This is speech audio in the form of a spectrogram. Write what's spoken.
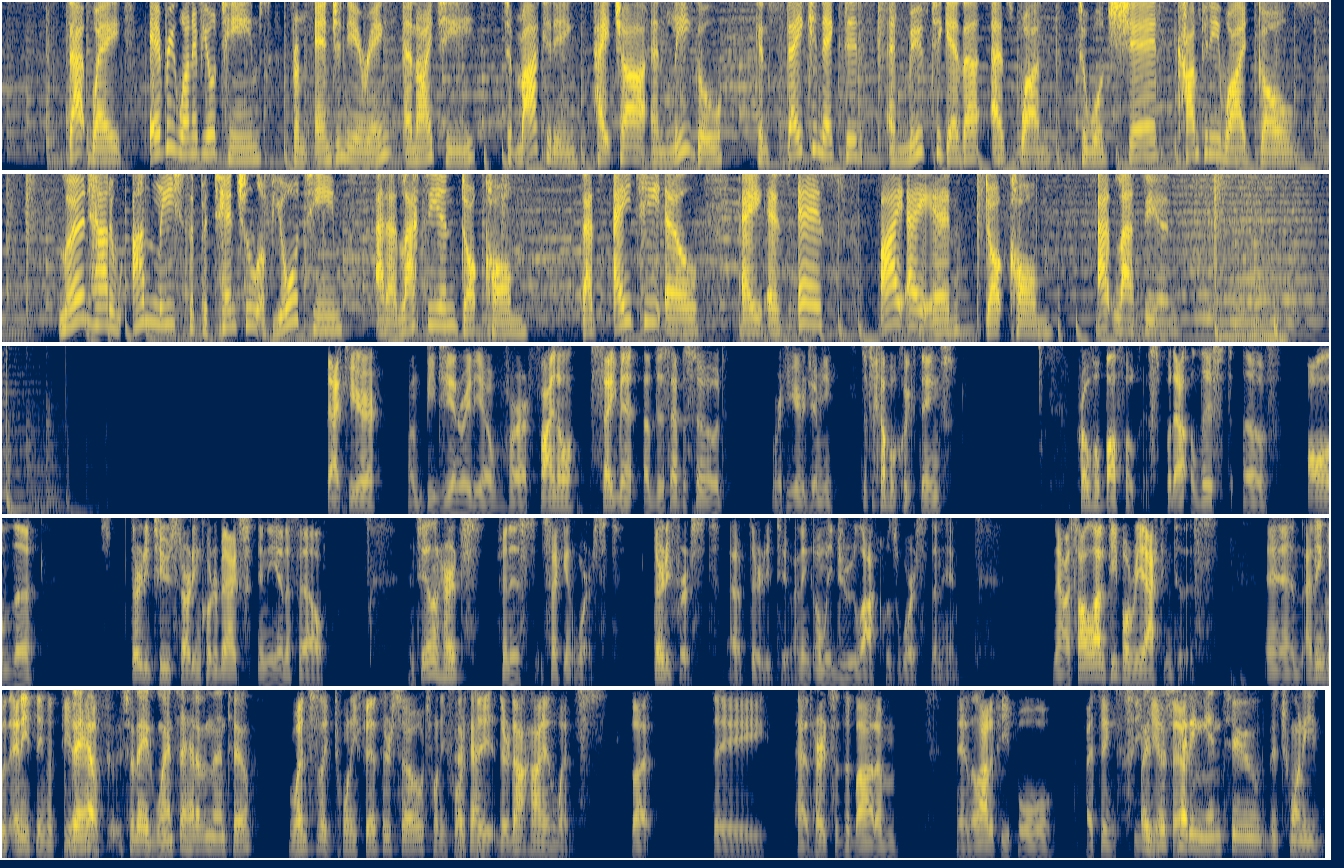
That way, every one of your teams, from engineering and IT to marketing, HR, and legal, can stay connected and move together as one towards shared company wide goals. Learn how to unleash the potential of your team at Atlassian.com. That's A T L A S S I A N.com. Atlassian. back here on BGN Radio for our final segment of this episode. We're here, Jimmy. Just a couple quick things. Pro Football Focus put out a list of all the 32 starting quarterbacks in the NFL, and Jalen Hurts finished second worst, 31st out of 32. I think only Drew Lock was worse than him. Now, I saw a lot of people reacting to this, and I think with anything with PFF, they have so they had Wentz ahead of him then too. Wentz is like 25th or so, 24th. Okay. They, they're not high on Wentz, but they had Hurts at the bottom, and a lot of people, I think, see Is this heading into the twenty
